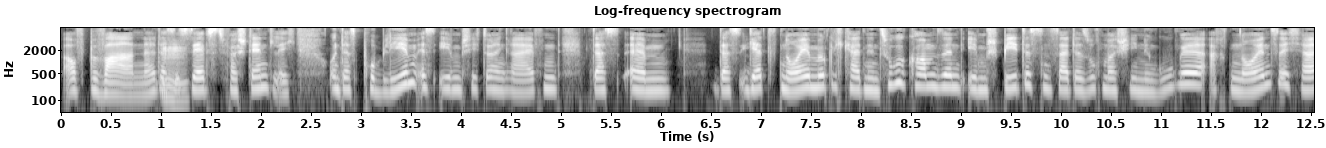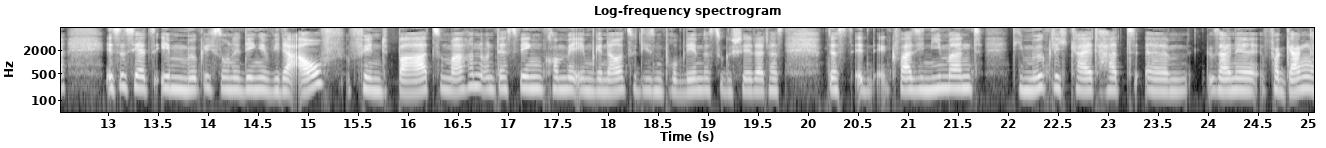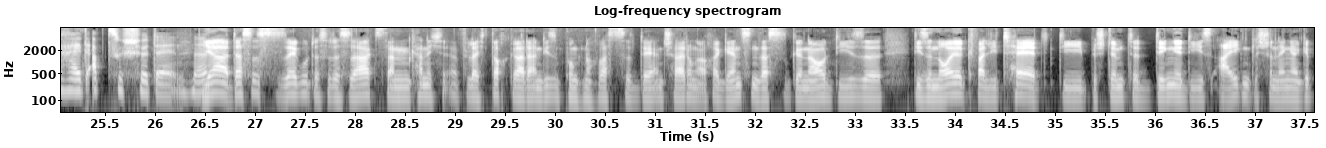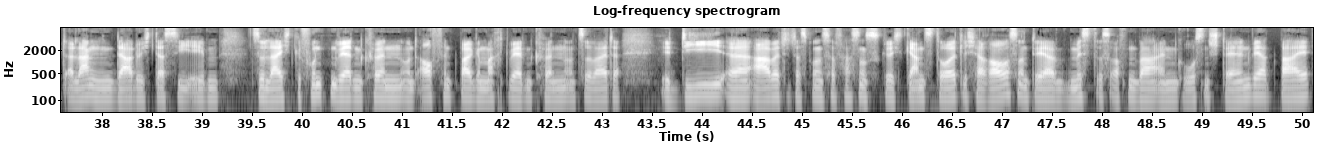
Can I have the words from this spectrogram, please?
aufbewahren. Ne? Das mhm. ist selbstverständlich. Und das Problem ist eben schlicht und ergreifend, dass ähm, dass jetzt neue Möglichkeiten hinzugekommen sind, eben spätestens seit der Suchmaschine Google 98, ja, ist es jetzt eben möglich, so eine Dinge wieder auffindbar zu machen. Und deswegen kommen wir eben genau zu diesem Problem, das du geschildert hast, dass äh, quasi niemand die Möglichkeit hat, ähm, seine Vergangenheit abzuschütteln. Ne? Ja, das ist sehr gut, dass du das sagst. Dann kann ich äh, vielleicht doch gerade an diesem Punkt noch was zu der Entscheidung auch ergänzen, dass genau diese, diese neue Qualität, die bestimmte Dinge, die die es eigentlich schon länger gibt, erlangen, dadurch, dass sie eben so leicht gefunden werden können und auffindbar gemacht werden können und so weiter. Die äh, arbeitet das Bundesverfassungsgericht ganz deutlich heraus und der misst es offenbar einen großen Stellenwert bei.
